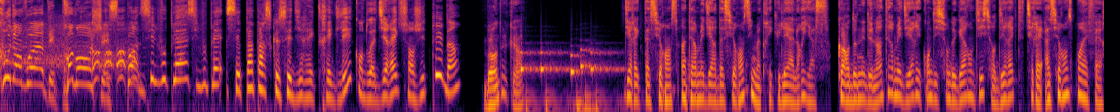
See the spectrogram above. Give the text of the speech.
coup d'envoi des promos chez Oh, oh, oh, Sport. S'il vous plaît, s'il vous plaît, c'est pas parce que c'est direct réglé qu'on doit direct changer de pub, hein. Bon, d'accord. Direct Assurance, intermédiaire d'assurance immatriculé à l'ORIAS. Coordonnées de l'intermédiaire et conditions de garantie sur direct-assurance.fr.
